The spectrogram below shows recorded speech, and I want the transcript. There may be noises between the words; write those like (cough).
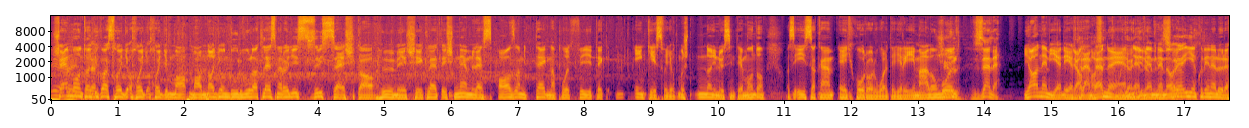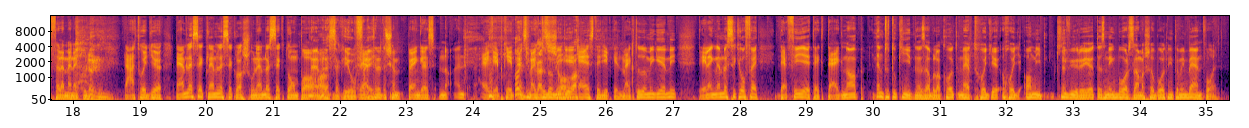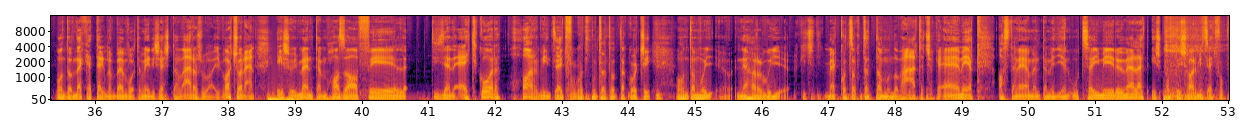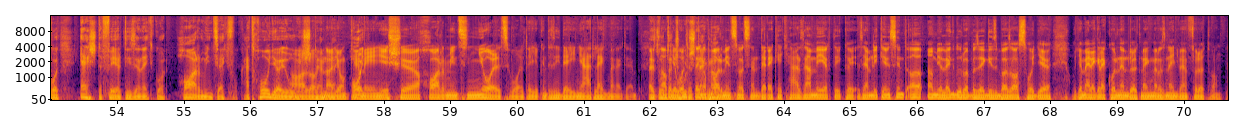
sem mondhatjuk azt, hogy, hogy, hogy ma, ma nagyon durvulat lesz, mert hogy vissz- visszaesik a hőmérséklet, és nem lesz az, amit tegnap volt. Figyeljétek, én kész vagyok. Most nagyon őszintén mondom, az éjszakám egy horror volt, egy rémálom Sül, volt. zene. Ja, nem ilyen értelemben, hittem, nem, nem, nem, nem, vagy. olyan, ilyenkor én előrefele menekülök. (clears throat) Tehát, hogy nem leszek, nem leszek lassú, nem leszek tompa. Nem a- leszek jó fej. Rettenetesen pengesz. Na, egyébként ezt meg tudom soha. ígérni, ezt egyébként meg tudom ígérni. Tényleg nem leszek jó fej, de figyeljetek, tegnap nem tudtuk kinyitni az ablakot, mert hogy, hogy ami kívülről jött, az még borzalmasabb volt, mint ami bent volt. Mondom, neked tegnap ben voltam én is este a városban, egy vacsorán, és hogy mentem haza fél 11-kor 31 fokot mutatott a kocsi. Mondtam, hogy ne haragudj, kicsit így megkocogtattam, mondom, hát ha csak elmért. Aztán elmentem egy ilyen utcai mérő mellett, és ott is 31 fok volt. Este fél 11-kor 31 fok. Hát hogy a jó Hallod, Istenben? nagyon Hogy? kemény, és ö, 38 volt egyébként az idei nyár legmelegebb. Ez volt a Napja volt, csúcs tegnap tegnap? 38 Derekegyházán mérték az emlékeim szint. A, ami a legdurvább az egészben az az, hogy, hogy a meleg rekord nem dölt meg, mert az 40 fölött van.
